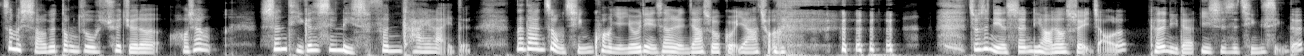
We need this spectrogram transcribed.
这么小一个动作，却觉得好像。身体跟心理是分开来的，那当然这种情况也有点像人家说鬼压床，就是你的身体好像睡着了，可是你的意识是清醒的，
